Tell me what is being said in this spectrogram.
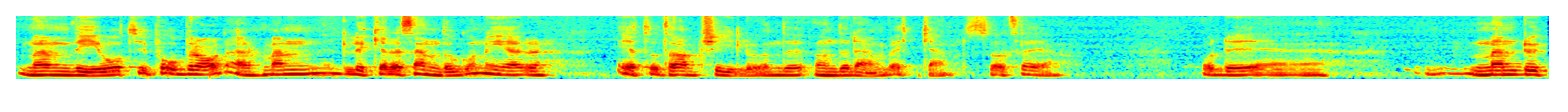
men vi åt ju på bra där men lyckades ändå gå ner ett och ett halvt kilo under, under den veckan så att säga. Och det, men du,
